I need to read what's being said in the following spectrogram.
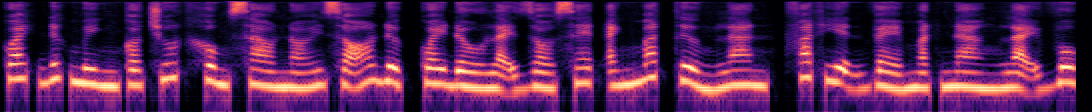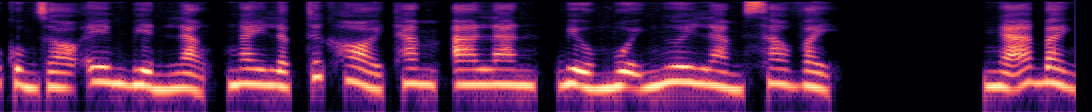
Quách Đức Minh có chút không sao nói rõ được quay đầu lại dò xét ánh mắt Tưởng Lan, phát hiện vẻ mặt nàng lại vô cùng gió êm biển lặng, ngay lập tức hỏi thăm A Lan, biểu muội ngươi làm sao vậy? Ngã bệnh,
